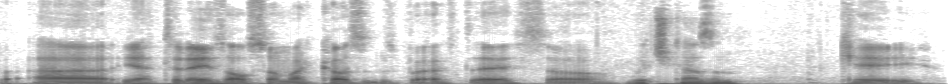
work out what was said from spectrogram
But uh, yeah, today's also my cousin's birthday, so Which cousin? Kay.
